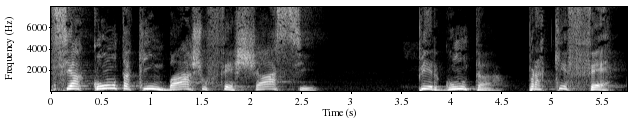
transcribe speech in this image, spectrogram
Se a conta aqui embaixo fechasse, pergunta: para que fé?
